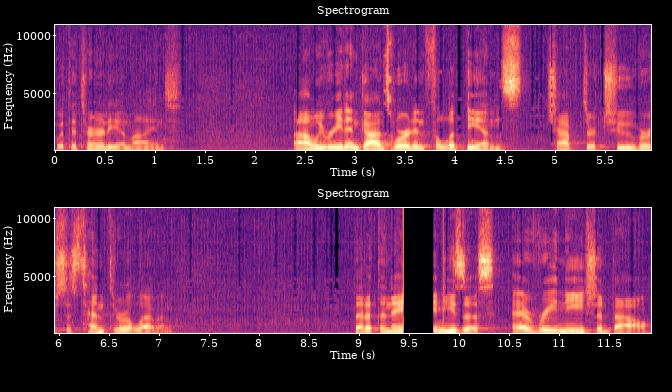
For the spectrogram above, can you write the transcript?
with eternity in mind. Uh, we read in God's Word in Philippians chapter 2, verses 10 through 11, that at the name Jesus, every knee should bow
